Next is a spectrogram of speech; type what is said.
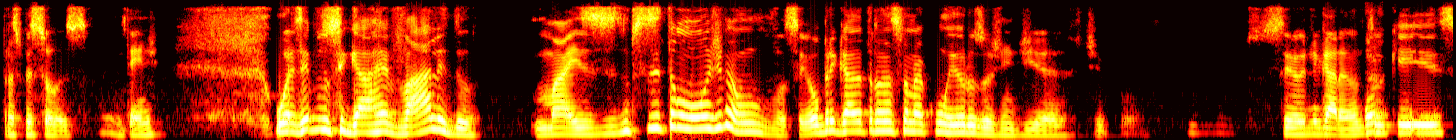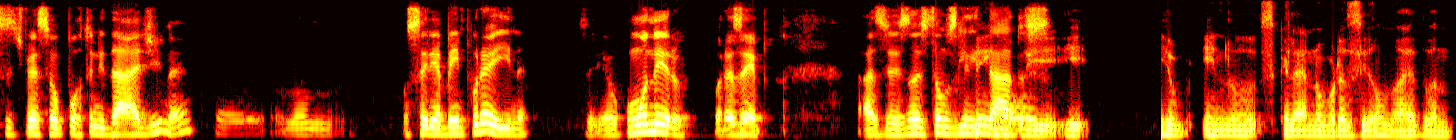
para as pessoas, entende? O exemplo do cigarro é válido, mas não precisa ir tão longe, não. Você é obrigado a transacionar com euros hoje em dia. Tipo, eu lhe garanto é. que se tivesse a oportunidade, né, não, seria bem por aí, né? Seria o Monero, por exemplo. Às vezes nós estamos Sim, não, limitados. e, e, e- no- se calhar no Brasil, não é? De onde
